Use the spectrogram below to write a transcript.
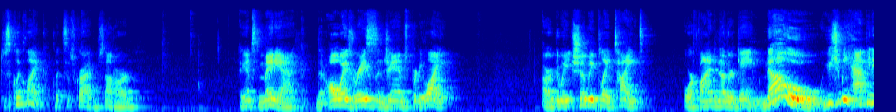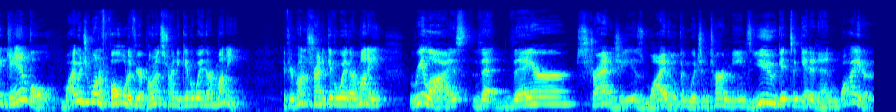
Just click like, click subscribe. It's not hard. Against the maniac that always raises and jams pretty light, or do we should we play tight or find another game? No, you should be happy to gamble. Why would you want to fold if your opponent's trying to give away their money? If your opponent's trying to give away their money, realize that their strategy is wide open, which in turn means you get to get it in wider.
